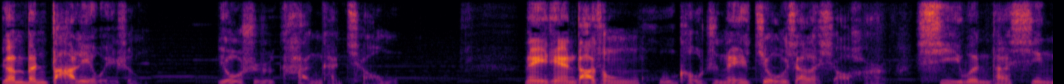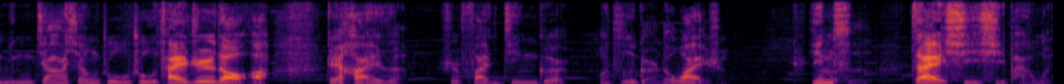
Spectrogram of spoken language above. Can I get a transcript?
原本打猎为生，有时砍砍乔木。”那天打从虎口之内救下了小孩，细问他姓名、家乡、住处，才知道啊，这孩子是范金哥，我自个儿的外甥。因此，再细细盘问，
